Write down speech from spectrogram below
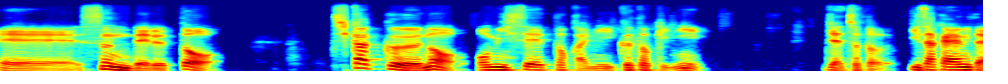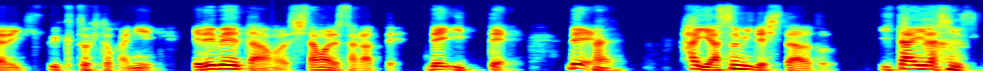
えー住んでると、近くのお店とかに行くときに、じゃあちょっと居酒屋みたいなの行くときとかに、エレベーターまで下まで下がって、で、行って、で、ははい、い。休みでしただと、痛いらしいんですよ。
